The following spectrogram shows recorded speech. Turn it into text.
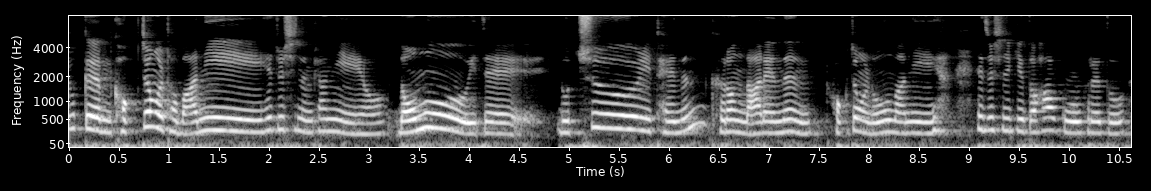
조금 걱정을 더 많이 해주시는 편이에요. 너무 이제 노출이 되는 그런 날에는 걱정을 너무 많이 해주시기도 하고 그래도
